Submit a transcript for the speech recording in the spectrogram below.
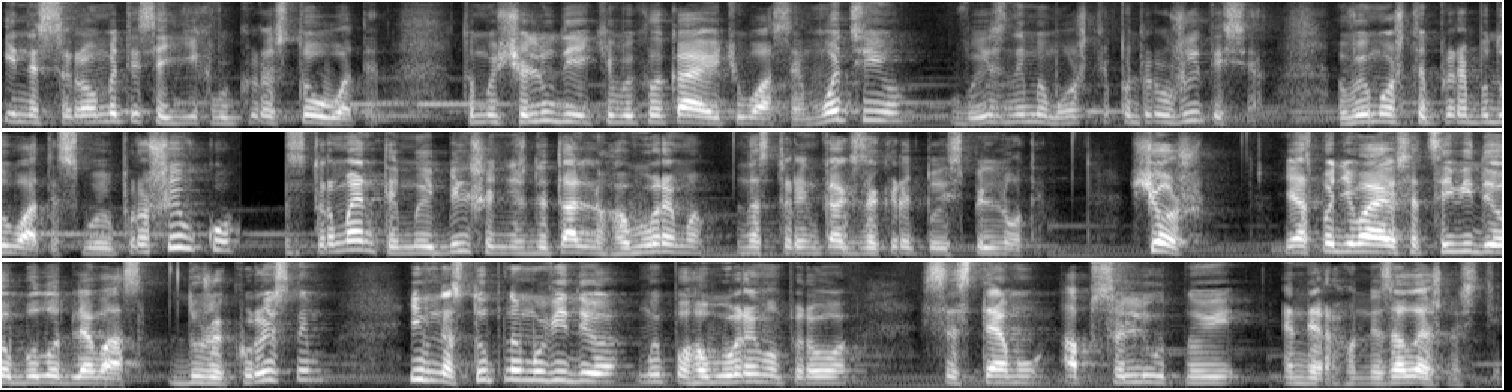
і не соромитися їх використовувати. Тому що люди, які викликають у вас емоцію, ви з ними можете подружитися. Ви можете перебудувати свою прошивку. Інструменти ми більше ніж детально говоримо на сторінках закритої спільноти. Що ж, я сподіваюся, це відео було для вас дуже корисним. І в наступному відео ми поговоримо про систему абсолютної енергонезалежності.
